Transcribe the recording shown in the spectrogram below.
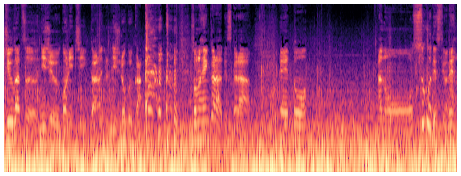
10月25日か26か その辺からですからえっ、ー、とあのー、すぐですよね。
